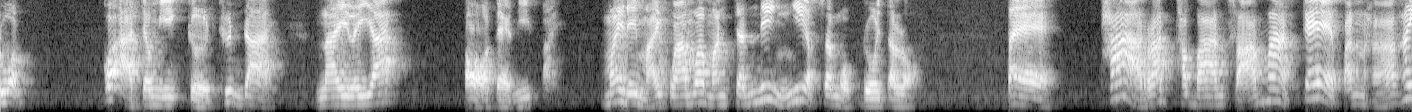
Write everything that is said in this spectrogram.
ร่วม ก็อาจจะมีเกิดขึ้นได้ ในระยะต่อแต่นี้ไป ไม่ได้หมายความว่ามันจะนิ่งเงียบสงบโดยตลอด แต่ถ้ารัฐบาลสามารถแก้ปัญหาให้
